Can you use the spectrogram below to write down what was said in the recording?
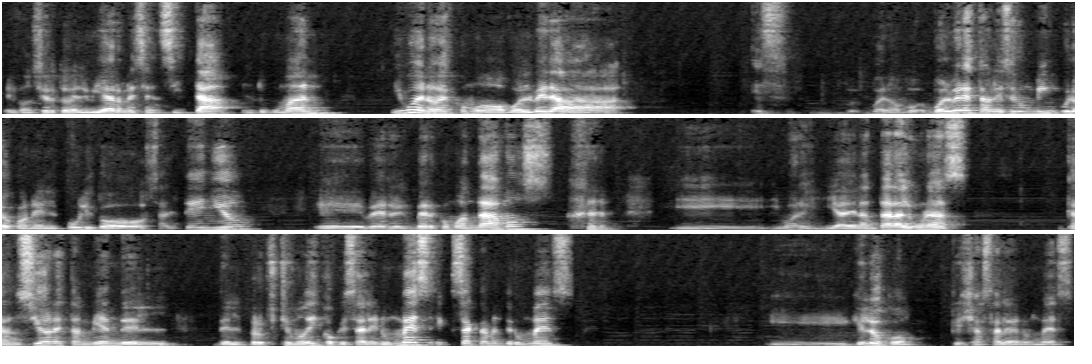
el concierto del viernes en Citá, en Tucumán. Y bueno, es como volver a. Es, bueno, vo- volver a establecer un vínculo con el público salteño, eh, ver, ver cómo andamos y, y bueno, y adelantar algunas canciones también del, del próximo disco que sale en un mes, exactamente en un mes. Y qué loco que ya salga en un mes.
